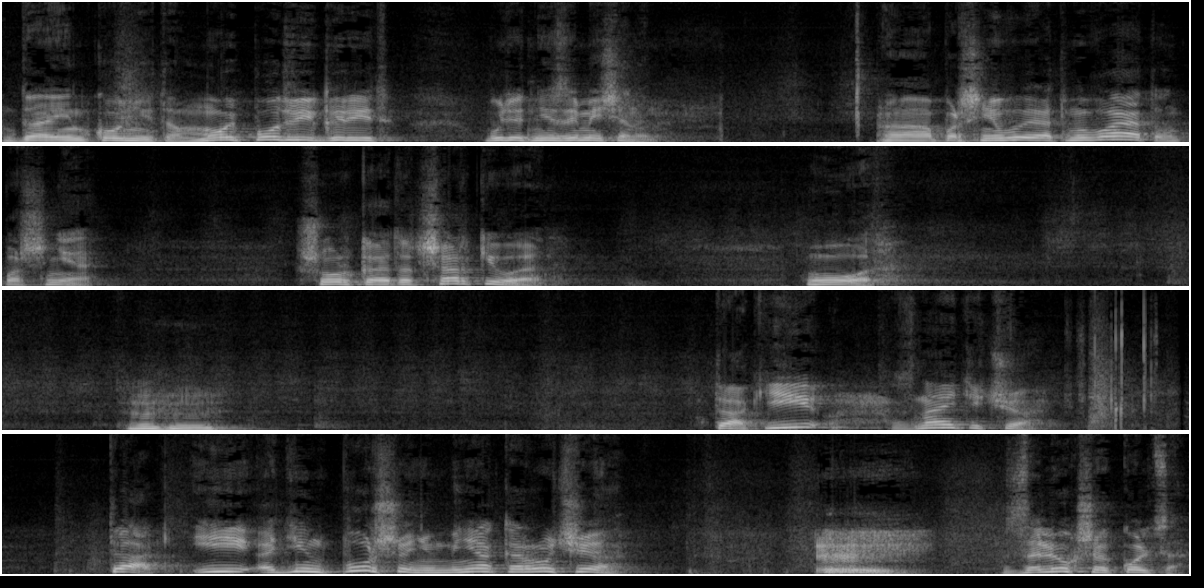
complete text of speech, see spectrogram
Да, инкогнито. Мой подвиг, говорит, будет незамеченным. А, поршневые отмывает он поршня. Шорка этот шаркивает. Вот. Угу. Так, и знаете что? Так, и один поршень у меня, короче, залегшие кольца.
